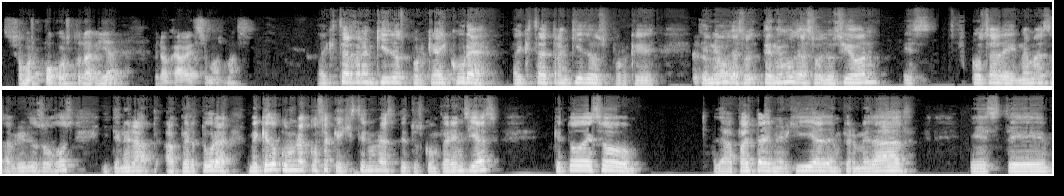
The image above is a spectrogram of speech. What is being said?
Somos pocos todavía, pero cada vez somos más. Hay que estar tranquilos porque hay cura, hay que estar tranquilos porque tenemos la, tenemos la solución es cosa de nada más abrir los ojos y tener apertura. Me quedo con una cosa que dijiste en una de tus conferencias, que todo eso, la falta de energía, la enfermedad, este,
